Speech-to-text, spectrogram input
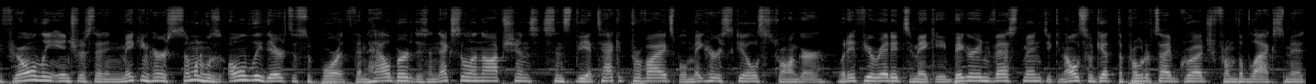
If you're only interested in making her someone who's only there to support, then Halberd is an excellent option since the attack it provides will make her skills stronger. But if you're ready to make a bigger investment, you can also get the prototype Grudge from the blacksmith.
